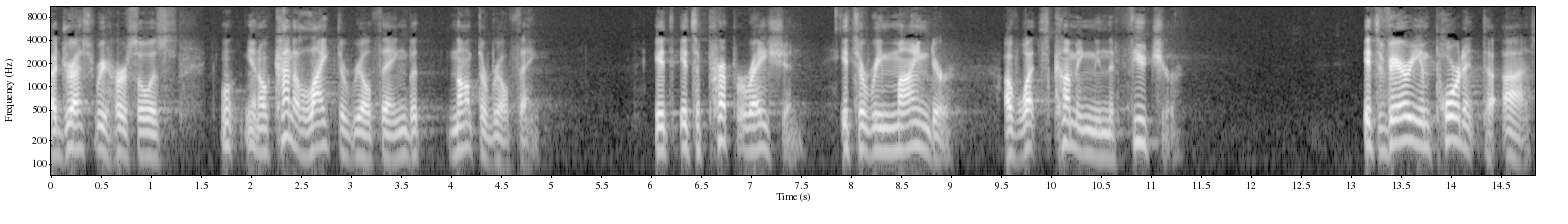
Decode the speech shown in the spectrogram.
A dress rehearsal is, well, you know, kind of like the real thing, but not the real thing. It, it's a preparation, it's a reminder of what's coming in the future. It's very important to us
